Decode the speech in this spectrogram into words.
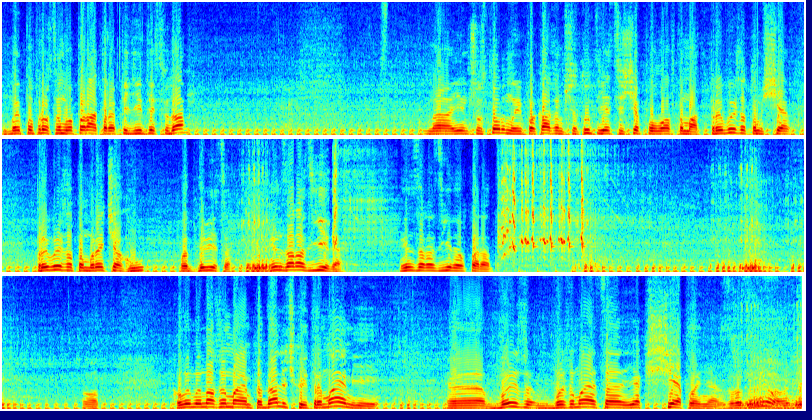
Ми попросимо оператора підійти сюди на іншу сторону і покажемо, що тут є ще полуавтомат. При вижатому ще при вижатому речагу. От дивіться, він зараз їде. Він зараз їде вперед. От. Коли ми нажимаємо педалечку і тримаємо її, е, виж- вижимається як щеплення. Зрозуміло? От.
